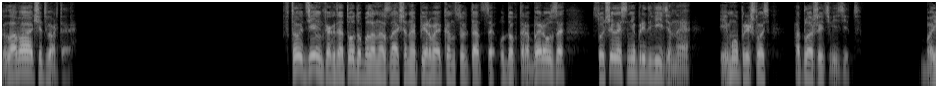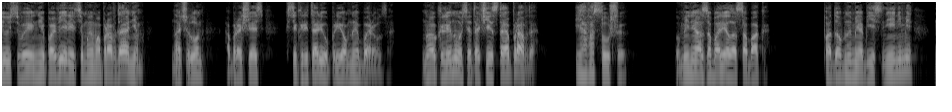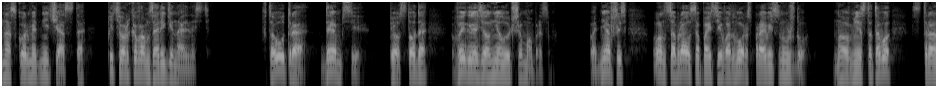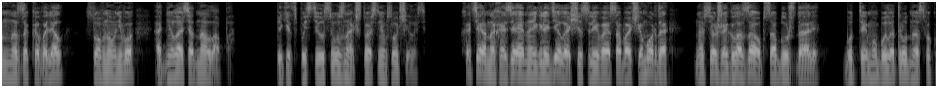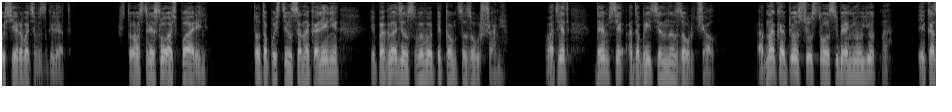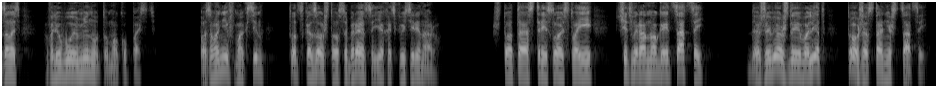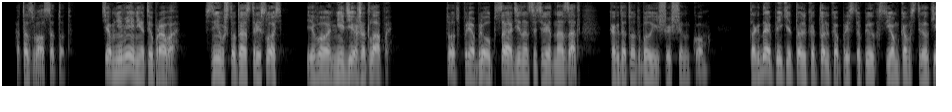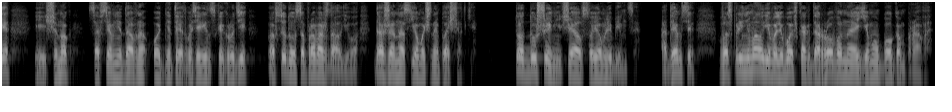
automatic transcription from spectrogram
Глава четвертая. В тот день, когда Тоду была назначена первая консультация у доктора Бэрроуза, случилось непредвиденное, и ему пришлось отложить визит. «Боюсь, вы не поверите моим оправданиям», — начал он, обращаясь к секретарю приемной Бэрроуза. «Но, клянусь, это чистая правда». «Я вас слушаю». «У меня заболела собака». Подобными объяснениями нас кормят нечасто — Пятерка вам за оригинальность. В то утро Демпси, пес Тода, выглядел не лучшим образом. Поднявшись, он собрался пойти во двор справить нужду, но вместо того странно заковылял, словно у него отнялась одна лапа. Пикет спустился узнать, что с ним случилось. Хотя на хозяина и глядела счастливая собачья морда, но все же глаза у пса блуждали, будто ему было трудно сфокусировать взгляд. «Что стряслось, парень?» Тот опустился на колени и погладил своего питомца за ушами. В ответ Демси одобрительно заурчал. Однако пес чувствовал себя неуютно и, казалось, в любую минуту мог упасть. Позвонив Максин, тот сказал, что собирается ехать к ветеринару. «Что-то стряслось с твоей четвероногой цацей?» «Доживешь до его лет, тоже станешь цацей», — отозвался тот. «Тем не менее, ты права. С ним что-то стряслось, его не держат лапы. Тот приобрел пса одиннадцать лет назад, когда тот был еще щенком. Тогда Пики только-только приступил к съемкам в стрелке, и щенок, совсем недавно отнятый от материнской груди, повсюду сопровождал его, даже на съемочной площадке. Тот души не чаял в своем любимце, а Демси воспринимал его любовь как дарованное ему богом право.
